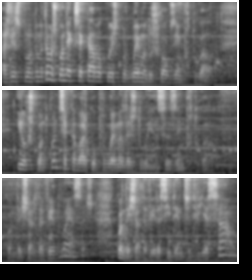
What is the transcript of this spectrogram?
Às vezes perguntam-me, então, mas quando é que se acaba com este problema dos fogos em Portugal? Eu respondo, quando se acabar com o problema das doenças em Portugal. Quando deixar de haver doenças, quando deixar de haver acidentes de viação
